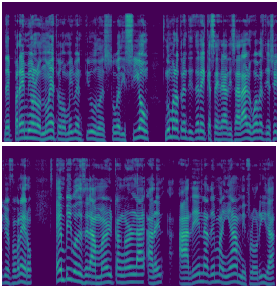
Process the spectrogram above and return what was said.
de Premios Los Nuestros 2021 en su edición número 33 que se realizará el jueves 18 de febrero en vivo desde la American Airlines Arena de Miami, Florida,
